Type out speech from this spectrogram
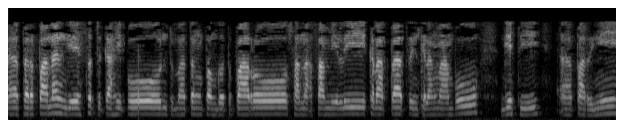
berpanen nggih sedekahipun dumateng tangga teparo, sanak famili, kerabat sing kirang mampu nggih di eh, paringi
